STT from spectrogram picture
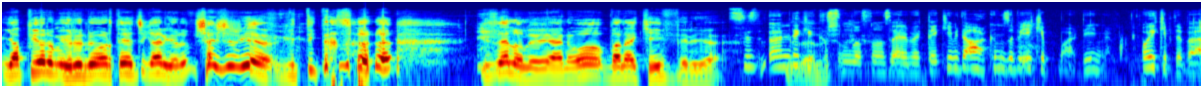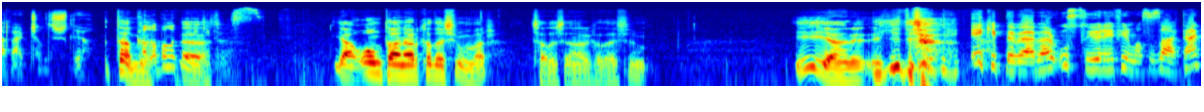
Yapıyorum ürünü ortaya çıkarıyorum. Şaşırıyor. Bittikten sonra güzel oluyor yani. O bana keyif veriyor. Siz öndeki Güzelmiş. kısımdasınız elbette ki. Bir de arkanızda bir ekip var değil mi? O ekiple beraber çalışılıyor. Tabii. Kalabalık bir evet. ekibiniz. Ya 10 tane arkadaşım var. Çalışan arkadaşım. İyi yani. Gidiyor. Ekiple beraber Ustu Yöne firması zaten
